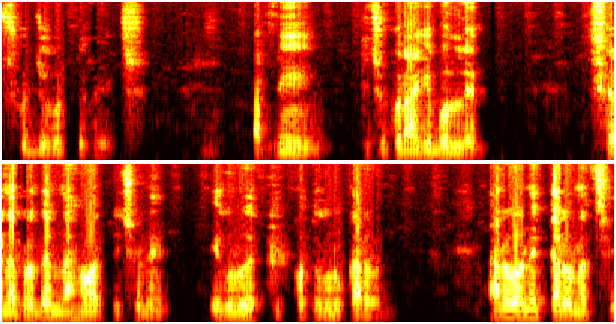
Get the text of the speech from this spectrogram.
সহ্য করতে হয়েছে। আপনি কিছুক্ষণ আগে বললেন, সেনাপ্রধান না হওয়ার পিছনে এগুলো একটি কতগুলো কারণ? আরও অনেক কারণ আছে।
